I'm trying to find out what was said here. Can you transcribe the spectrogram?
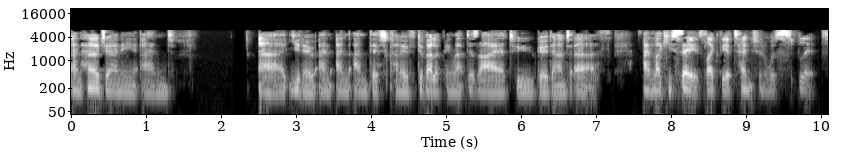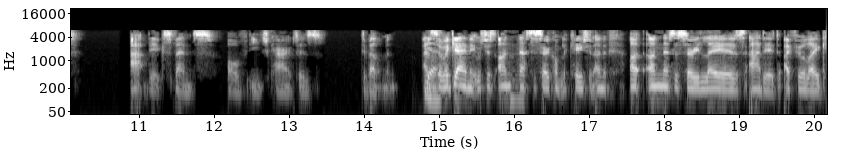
and her journey and uh you know and and and this kind of developing that desire to go down to earth. And like you say it's like the attention was split at the expense of each character's development and Yeah. so again, it was just unnecessary complication and uh, unnecessary layers added. I feel like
